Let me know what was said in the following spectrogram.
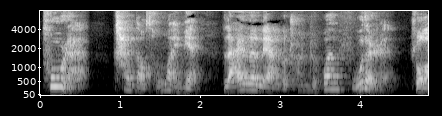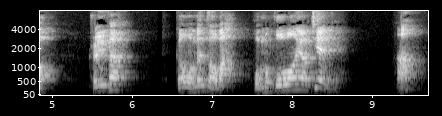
突然看到从外面来了两个穿着官服的人，说：“淳于芬，跟我们走吧，我们国王要见你。”啊，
